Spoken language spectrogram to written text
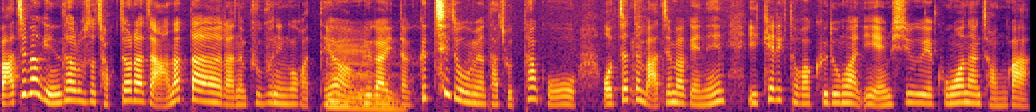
마지막 인사로서 적절하지 않았다라는 부분인 것 같아요. 음. 우리가 일단 끝이 좋으면 다 좋다고 어쨌든 마지막에는 이 캐릭터가 그동안 이 MCU에 공헌한 정과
